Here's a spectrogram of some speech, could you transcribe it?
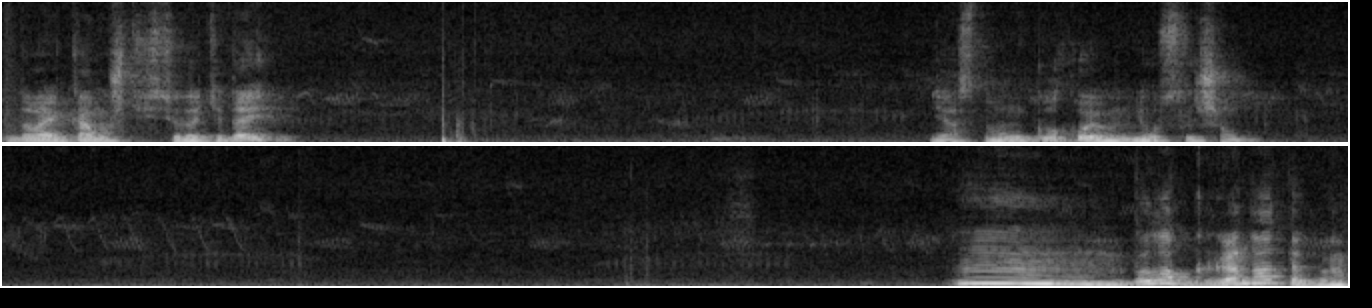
Давай, камушки сюда кидай. Ясно, он глухой, он не услышал. М, была бы граната бы.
